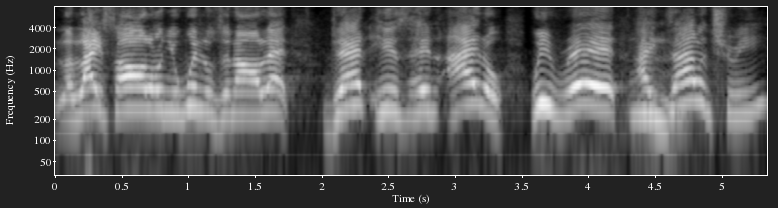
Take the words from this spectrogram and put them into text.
the lights all on your windows and all that. That is an idol. We read hmm. idolatry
